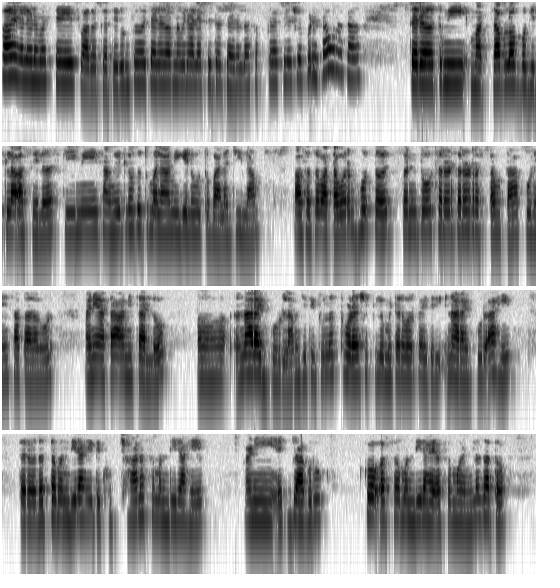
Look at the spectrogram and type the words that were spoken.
Hi hello नमस्ते. स्वागत करते तुमचं. चॅनलवर नवीन आले असते तर चॅनलला सबस्क्राईब केल्याशिवाय पुढे जाऊ नका. तर तुम्ही मागचा ब्लॉग बघितला असेलच की मी सांगितलं होतं तुम्हाला आम्ही गेलो होतो बालाजीला. पावसाचं वातावरण होतंच पण तो सरळ सरळ रस्ता होता पुणे सातारा रोड. आणि आता आम्ही चाललो नारायणपूरला. म्हणजे तिथूनच थोड्याशा किलोमीटरवर काहीतरी नारायणपूर आहे. तर दत्त मंदिर आहे ते खूप छान असं मंदिर आहे. आणि एक जागरूक इतकं असं मंदिर आहे असं मानलं जातं.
